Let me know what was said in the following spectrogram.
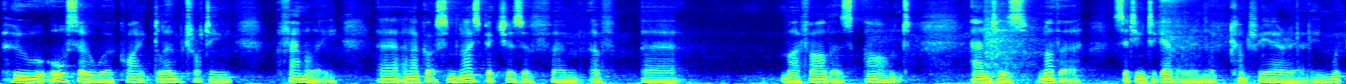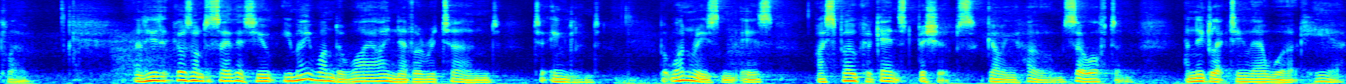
who also were quite globe-trotting family. Uh, and I've got some nice pictures of, um, of uh, my father's aunt and his mother sitting together in a country area in Wicklow. And he goes on to say this you, you may wonder why I never returned to England. But one reason is I spoke against bishops going home so often and neglecting their work here.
